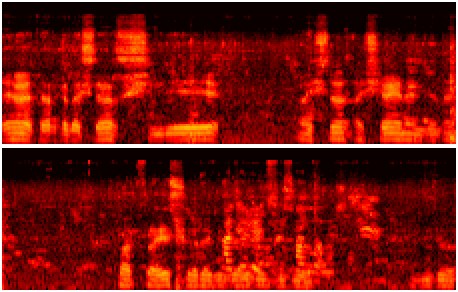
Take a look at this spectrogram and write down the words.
Evet arkadaşlar şimdi aşağı aşağı inince de parktayız. Şöyle güzel bir video, video,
